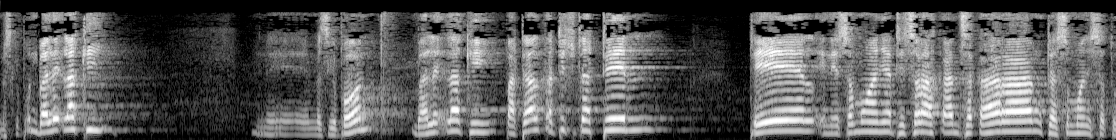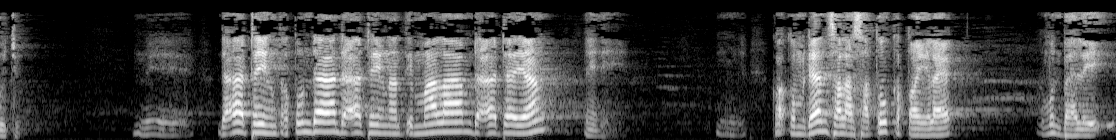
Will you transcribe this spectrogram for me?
Meskipun balik lagi. Ini, meskipun balik lagi, padahal tadi sudah deal. Deal, ini semuanya diserahkan sekarang, sudah semuanya setuju. Tidak ada yang tertunda, tidak ada yang nanti malam, tidak ada yang ini. Kok kemudian salah satu ke toilet, namun balik.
